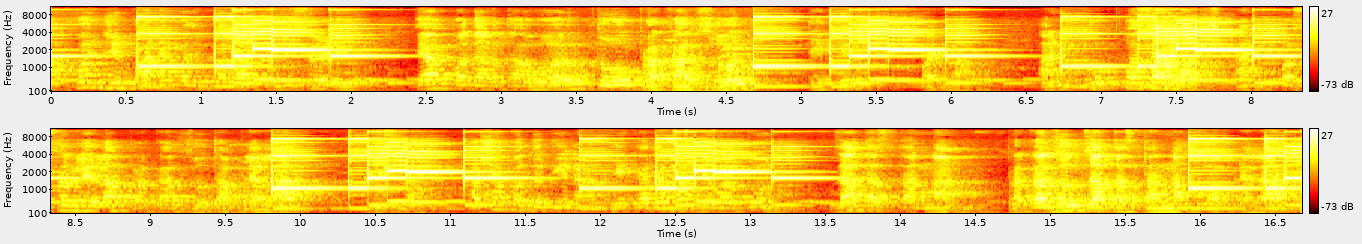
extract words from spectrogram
आपण जे पाण्यामध्ये पदार्थ मिसळले त्या पदार्थावर तो प्रकाश प्रकाशझोत तेथे पडला. आणि तो पसरला. आणि पसरलेला प्रकाश झोत आपल्याला दिसला. अशा पद्धतीनं एखाद्या माध्यमातून जात असताना प्रकाशझोत जात असताना तो आपल्याला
